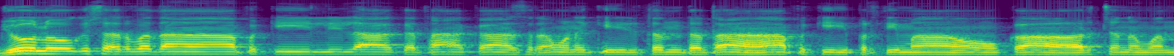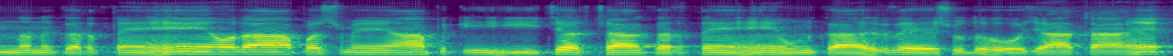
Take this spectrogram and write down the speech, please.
जो लोग सर्वदा आपकी लीला कथा का श्रवण कीर्तन तथा आपकी प्रतिमाओं का अर्चन वंदन करते हैं और आपस में आपकी ही चर्चा करते हैं, उनका हृदय शुद्ध हो जाता है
